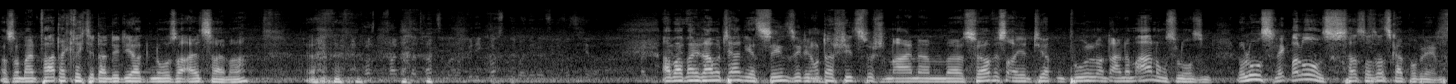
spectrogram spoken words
Also mein Vater kriegte dann die Diagnose Alzheimer. Aber meine Damen und Herren, jetzt sehen Sie den Unterschied zwischen einem äh, serviceorientierten Pool und einem ahnungslosen. Nur los, leg mal los, hast du sonst kein Problem.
